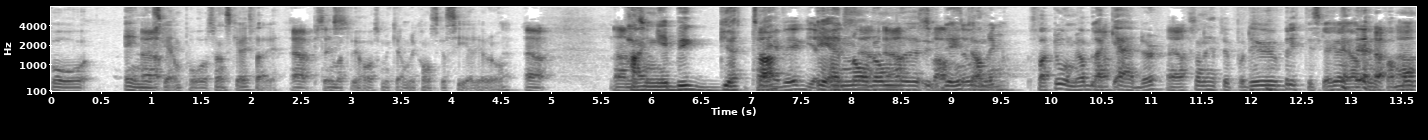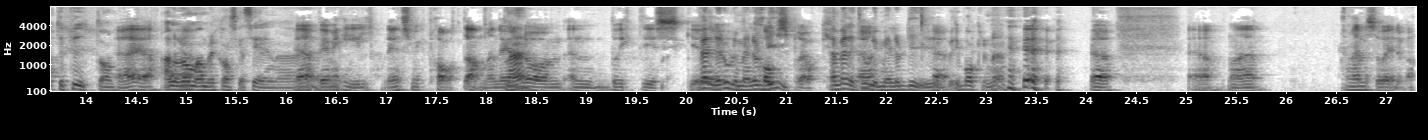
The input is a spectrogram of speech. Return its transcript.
på engelska än på svenska i Sverige. Ja, I och med precis. att vi har så mycket amerikanska serier och. Nej, Pang i bygget va? Pang i bygget, är en av dem. Ja, det är inte amerik- Svart orm, ja. Blackadder. Ja. Som det heter på. Det är ju brittiska grejer alltihopa. Monty Python. Ja, ja. Alla ja. de amerikanska serierna. Ja, Benny Hill. Det är inte så mycket prat där, men det är Nej. ändå en, en brittisk eh, Väldigt rolig melodi. kroppsspråk. En väldigt ja. rolig melodi Ja. i bakgrunden. Ja. Ja, nej. Nej, men så är det va.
